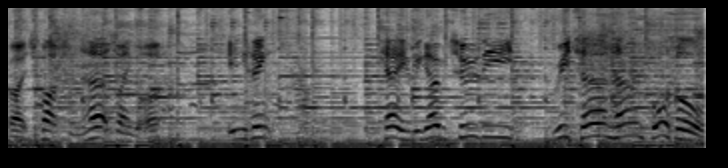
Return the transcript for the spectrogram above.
Right, sparks and hurt, so I ain't got anything. Okay, here we go to the return home portal.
